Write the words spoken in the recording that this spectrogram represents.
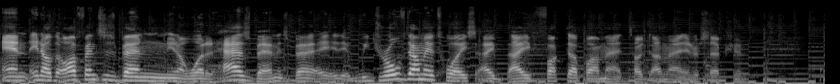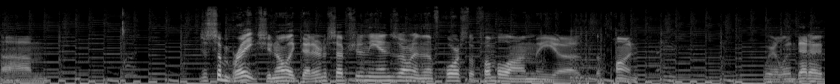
And, you know, the offense has been, you know, what it has been. It's been, it, we drove down there twice. I, I fucked up on that on that interception. Um, just some breaks, you know, like that interception in the end zone, and then, of course, the fumble on the, uh, the punt. Where Landeta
